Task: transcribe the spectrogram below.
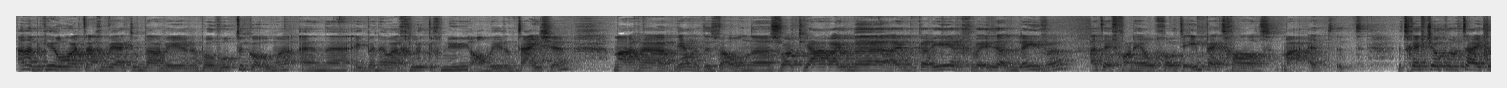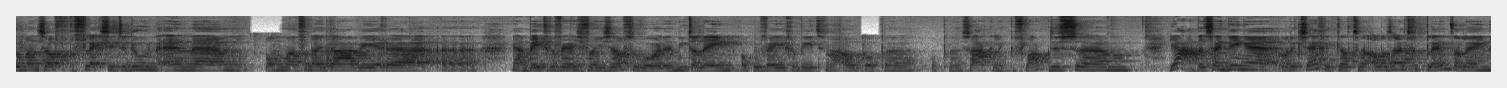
En daar heb ik heel hard aan gewerkt om daar weer bovenop te komen. En uh, ik ben heel erg gelukkig nu, alweer een tijdje. Maar uh, ja, dat is wel een zwart jaar uit mijn, uit mijn carrière geweest, uit mijn leven. Het heeft gewoon een heel grote impact gehad. Maar het, het, het geeft je ook wel de tijd om aan zelfreflectie te doen en ehm, om uh, vanuit daar weer uh, uh, ja, een betere versie van jezelf te worden. Niet alleen op privégebied, maar ook op, op zakelijke vlak. Dus um, ja, dat zijn dingen wat ik zeg. Ik had alles uitgepland, alleen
